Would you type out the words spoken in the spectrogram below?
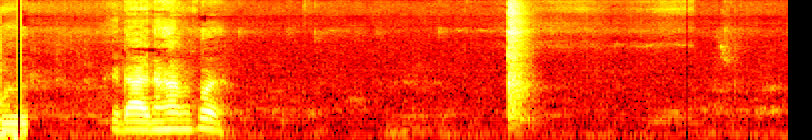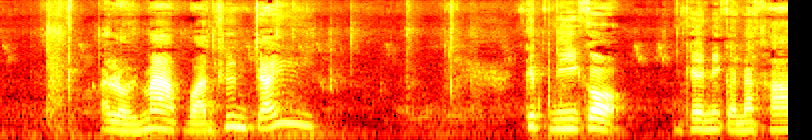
มือเสียดายนะคะเพื่อนอร่อยมากหวานชื่นใจ คลิปนี้ก็แค่นี้ก่อนนะคะ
